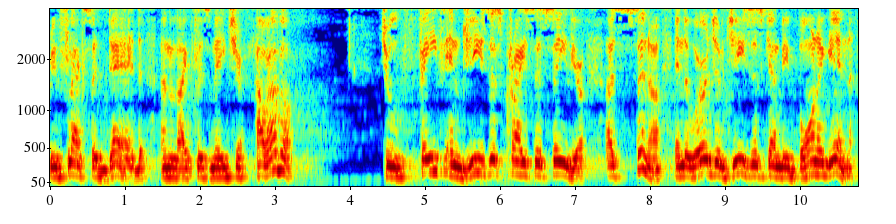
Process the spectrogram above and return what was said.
reflects a dead and lifeless nature. However, through faith in Jesus Christ as Savior, a sinner, in the words of Jesus, can be born again,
